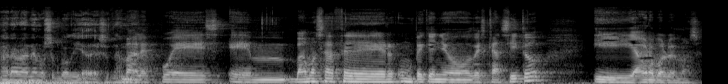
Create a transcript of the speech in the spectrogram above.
Ahora hablaremos un poquillo de eso también. Vale pues em, vamos a hacer un pequeño descansito y ahora volvemos.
